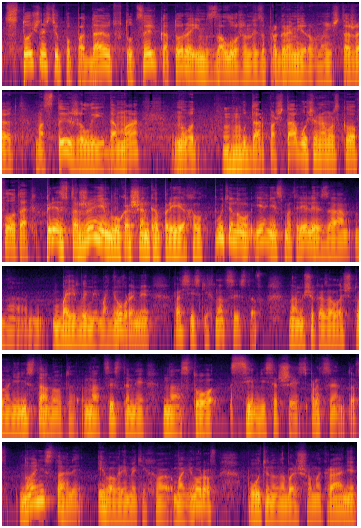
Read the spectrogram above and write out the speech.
с точностью попадают в ту цель, которая им заложена и запрограммирована. Уничтожают мосты, жилые дома. Ну, вот угу. удар по штабу Черноморского флота. Перед вторжением Лукашенко приехал к Путину, и они смотрели за э, боевыми маневрами российских нацистов. Нам еще казалось, что они не станут нацистами на 176%. Но они стали. И во время этих э, маневров Путину на большом экране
